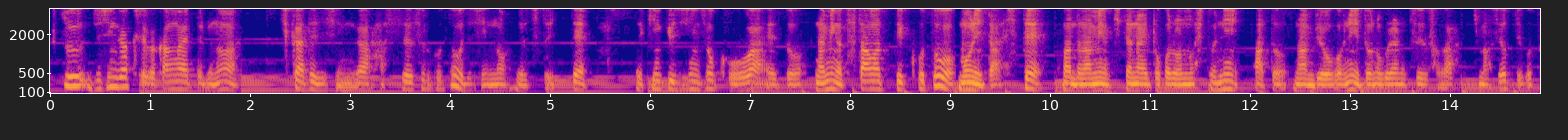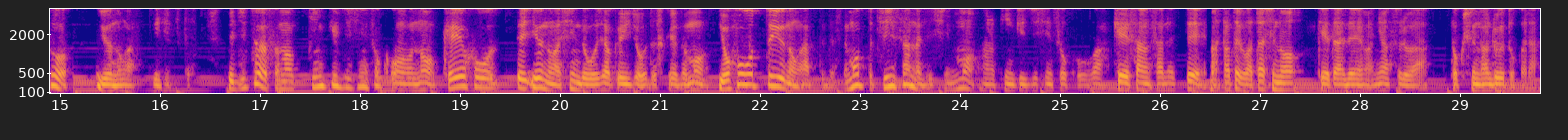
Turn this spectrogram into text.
普通、地震学者が考えているのは、地下で地震が発生することを地震の予知と言って、緊急地震速報は、えっと、波が伝わっていくことをモニターして、まだ波が来てないところの人に、あと何秒後にどのぐらいの強さが来ますよっていうことを言うのが技術で。で実はその緊急地震速報の警報っていうのは震度5弱以上ですけれども、予報というのがあってですね、もっと小さな地震もあの緊急地震速報は計算されて、まあ、例えば私の携帯電話にはそれは特殊なルートから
